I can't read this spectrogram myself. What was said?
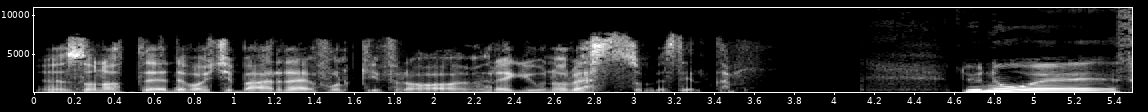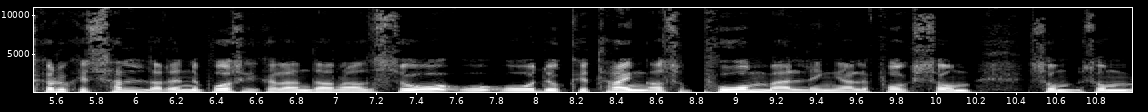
Eh, sånn at det var ikke bare folk fra region nordvest som bestilte. Du, Nå eh, skal dere selge denne påskekalenderen, altså, og, og dere trenger altså påmelding eller folk som, som, som,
